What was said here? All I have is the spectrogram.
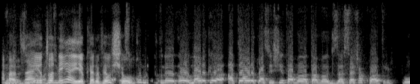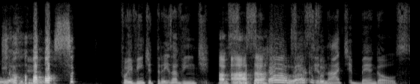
Ah, mas aí eu tô nem aí, eu quero ver o Azul show. branco, né? Oh, na hora que eu, até a hora que eu assisti, tava, tava 17 a 4 pro azul. Nossa! Foi 23 a 20. Ah, O ah, tá. Caraca, foi, Cincinnati Bengals.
